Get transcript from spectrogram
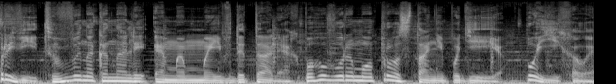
Привіт! Ви на каналі ММА в деталях. Поговоримо про останні події. Поїхали!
